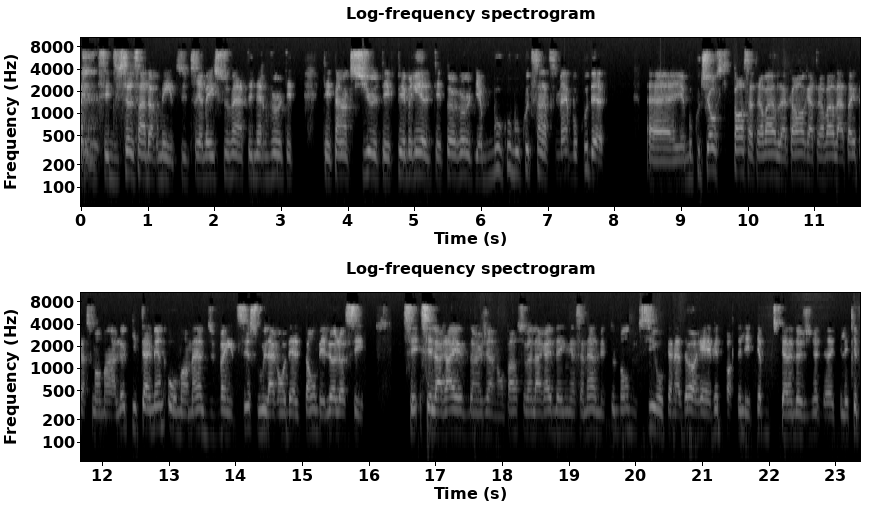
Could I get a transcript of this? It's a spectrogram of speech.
c'est difficile de s'endormir. Tu, te réveilles souvent, tu es nerveux, tu es, anxieux, tu es fébrile, tu es heureux. Il y a beaucoup, beaucoup de sentiments, beaucoup de. Euh, il y a beaucoup de choses qui te passent à travers le corps, à travers la tête à ce moment-là, qui t'amènent au moment du 26 où la rondelle tombe. Et là, là, c'est. C'est le rêve d'un jeune. On parle souvent de la rêve de la nationale, mais tout le monde aussi au Canada a rêvé de porter l'équipe du Canada, euh, l'équipe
